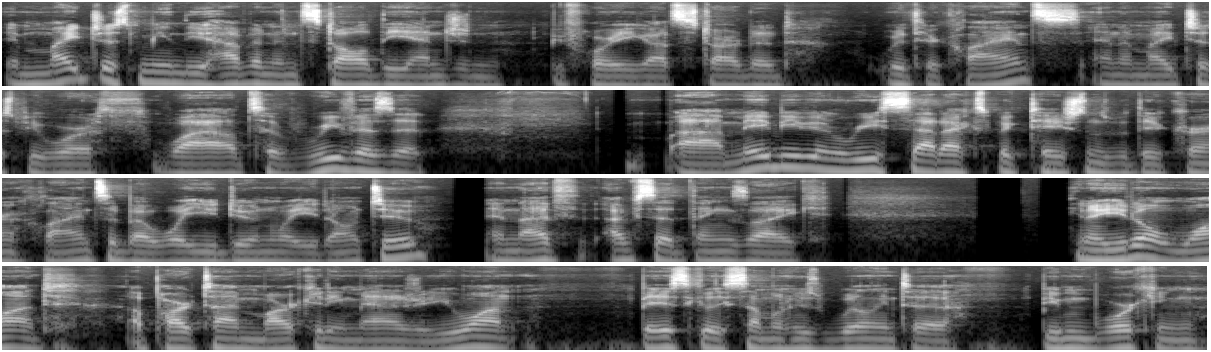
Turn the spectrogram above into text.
it might just mean that you haven't installed the engine before you got started with your clients, and it might just be worthwhile to revisit. Uh, maybe even reset expectations with your current clients about what you do and what you don't do. And I've I've said things like, you know, you don't want a part-time marketing manager. You want basically someone who's willing to be working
